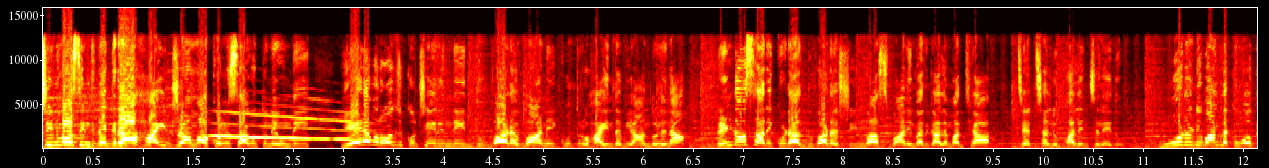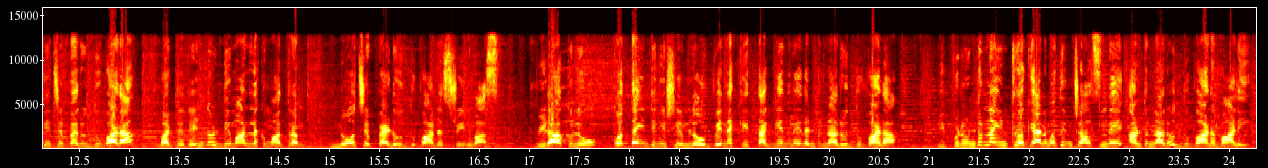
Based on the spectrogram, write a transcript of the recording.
శ్రీనివాస్ ఇంటి దగ్గర high drama కొనసాగుతూనే ఉంది. ఏడవ రోజుకు చేరింది దువ్వాడ వాణి కూతురు హైందవి ఆందోళన. రెండోసారి కూడా దువ్వాడ శ్రీనివాస్ వాణి వర్గాల మధ్య చర్చలు ఫలించలేదు. మూడు డిమాండ్లకు ఓకే చెప్పారు దువ్వాడ బట్ రెండు డిమాండ్లకు మాత్రం నో చెప్పాడు దువ్వాడ శ్రీనివాస్. విడాకులు కొత్త ఇంటి విషయంలో వెనక్కి తగ్గేది లేదంటున్నారు దువ్వాడ. ఇప్పుడుంటున్న ఇంట్లోకి అనుమతించాల్సిందే అంటున్నారు దువ్వాడ వాణి.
